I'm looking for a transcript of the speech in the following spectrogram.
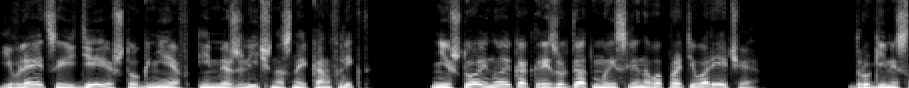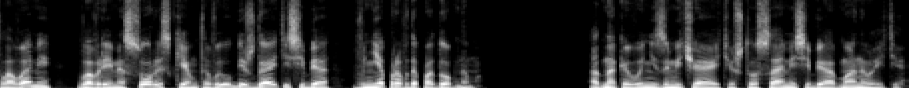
является идея, что гнев и межличностный конфликт – не что иное, как результат мысленного противоречия. Другими словами, во время ссоры с кем-то вы убеждаете себя в неправдоподобном. Однако вы не замечаете, что сами себя обманываете.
